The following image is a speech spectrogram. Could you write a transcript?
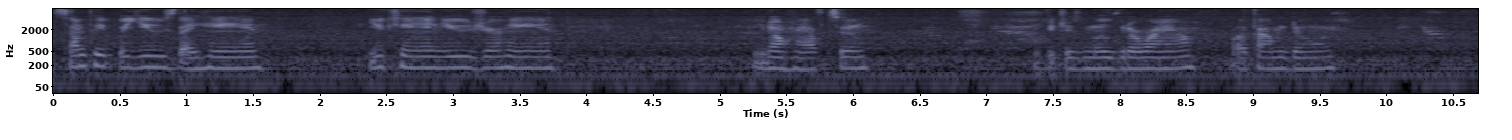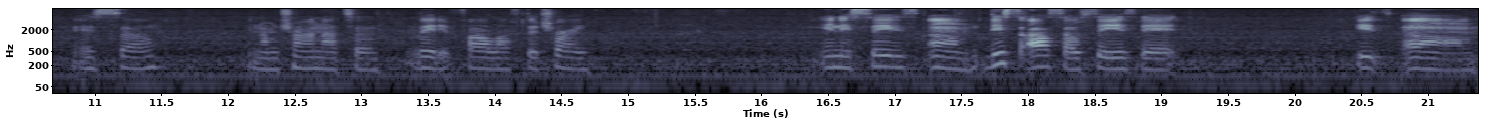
Some people use their hand. You can use your hand. You don't have to. You could just move it around like I'm doing. As so. And I'm trying not to let it fall off the tray. And it says, um, this also says that it's, um,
